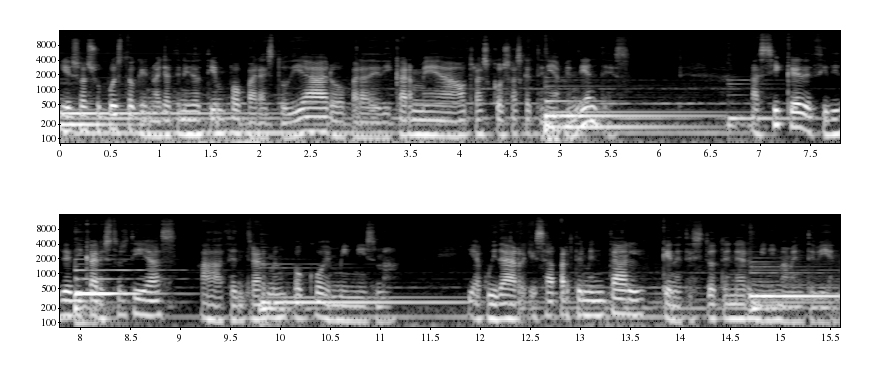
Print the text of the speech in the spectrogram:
Y eso ha supuesto que no haya tenido tiempo para estudiar o para dedicarme a otras cosas que tenía pendientes. Así que decidí dedicar estos días a centrarme un poco en mí misma y a cuidar esa parte mental que necesito tener mínimamente bien.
